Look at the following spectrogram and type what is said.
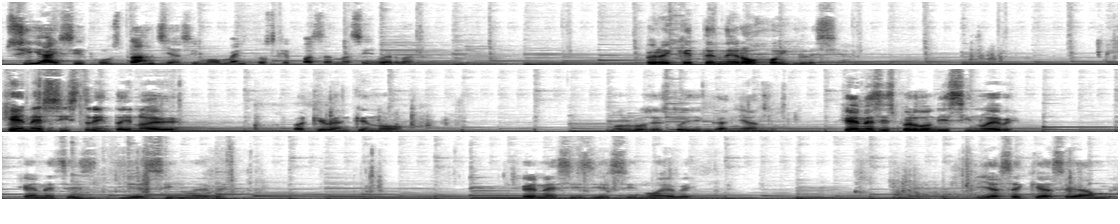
Sí, hay circunstancias y momentos que pasan así, ¿verdad? Pero hay que tener ojo, iglesia. Génesis 39, para que vean que no, no los estoy engañando. Génesis, perdón, 19. Génesis 19. Génesis 19. Y ya sé que hace hambre.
